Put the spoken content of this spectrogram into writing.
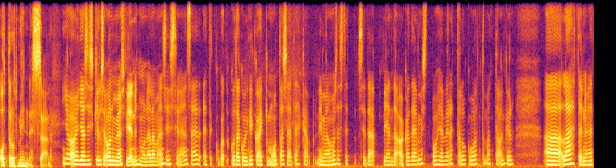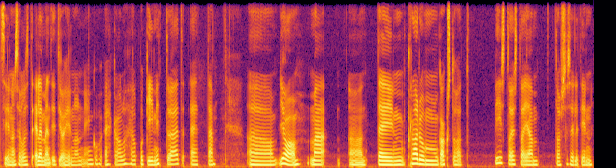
Ottanut mennessään. Joo, ja siis kyllä se on myös vienyt mun elämän siis sinänsä, että, kutakuinkin kaikki muut asiat ehkä nimenomaisesti sitä pientä akateemista pohjaverettä lukuun ottamatta on kyllä ää, lähtenyt, että siinä on sellaiset elementit, joihin on niin kuin ehkä ollut helppo kiinnittyä, että, että ää, joo, mä ää, tein gradum 2015 ja tuossa selitin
